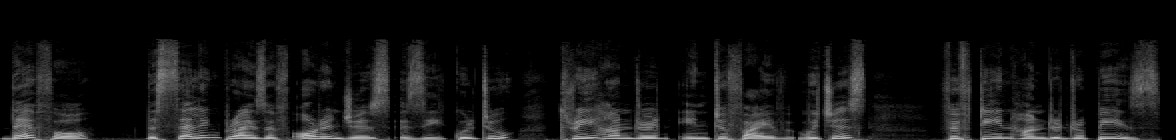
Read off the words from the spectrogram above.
Therefore, the selling price of oranges is equal to 300 into 5 which is 1500 rupees.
